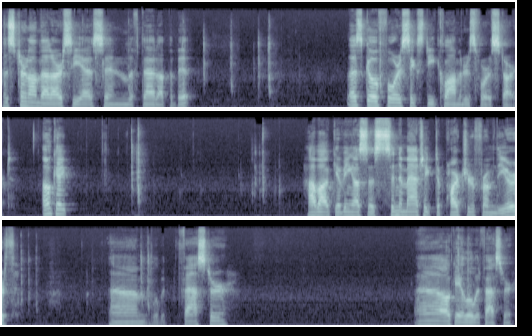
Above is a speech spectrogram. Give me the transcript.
Let's turn on that RCS and lift that up a bit. Let's go for 60 kilometers for a start. Okay. How about giving us a cinematic departure from the Earth? Um, a little bit faster. Uh, okay, a little bit faster.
